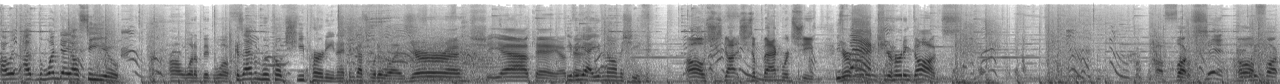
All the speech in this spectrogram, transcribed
I was. I, one day I'll see you, Oh, what a big wolf. because I have a move called sheep herding. I think that's what it was. You're, a she, yeah, okay, okay. Even yeah, even though I'm a sheep. Oh, she's got. She's a backwards sheep. He's You're back. hurting, you're hurting dogs. Oh fuck. Shit. Oh fuck.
